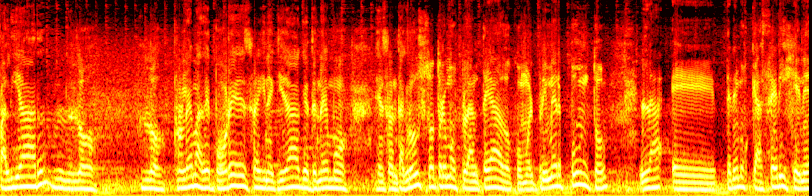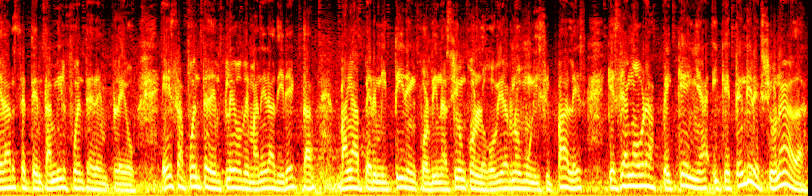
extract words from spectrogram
paliar los los problemas de pobreza e inequidad que tenemos en Santa Cruz? Nosotros hemos planteado como el primer punto, la, eh, tenemos que hacer y generar 70 mil fuentes de empleo. Esas fuentes de empleo de manera directa van a permitir en coordinación con los gobiernos municipales que sean obras pequeñas y que estén direccionadas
